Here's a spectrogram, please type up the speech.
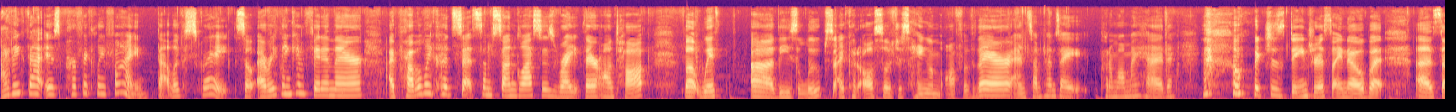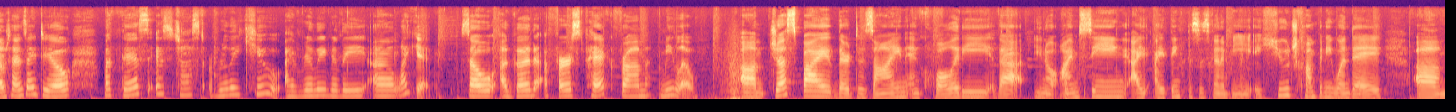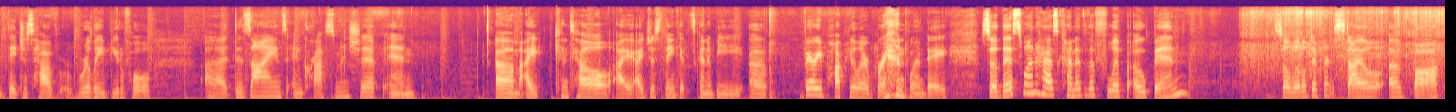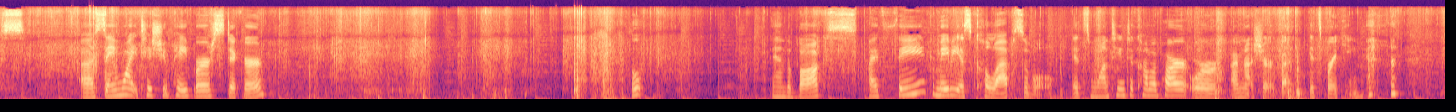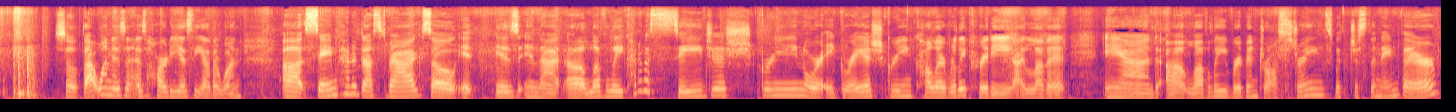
I think that is perfectly fine. That looks great. So everything can fit in there. I probably could set some sunglasses right there on top, but with uh, these loops, I could also just hang them off of there. And sometimes I put them on my head, which is dangerous, I know, but uh, sometimes I do. But this is just really cute. I really, really uh, like it. So a good first pick from Mlouye. Um, just by their design and quality that you know I'm seeing, I, I think this is going to be a huge company one day. Um, they just have really beautiful uh, designs and craftsmanship, and um, I can tell. I, I just think it's going to be a very popular brand one day. So this one has kind of the flip open. So a little different style of box. Uh, same white tissue paper sticker. Oh, and the box, I think maybe is collapsible. It's wanting to come apart or I'm not sure, but it's breaking. so that one isn't as hardy as the other one. Uh, same kind of dust bag. So it is in that uh, lovely kind of a sageish green or a grayish green color. Really pretty. I love it. And uh, lovely ribbon drawstrings with just the name there.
